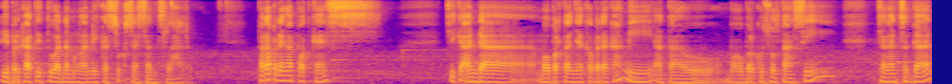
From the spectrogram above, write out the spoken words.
diberkati Tuhan dan mengalami kesuksesan selalu. Para pendengar podcast, jika Anda mau bertanya kepada kami atau mau berkonsultasi, jangan segan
